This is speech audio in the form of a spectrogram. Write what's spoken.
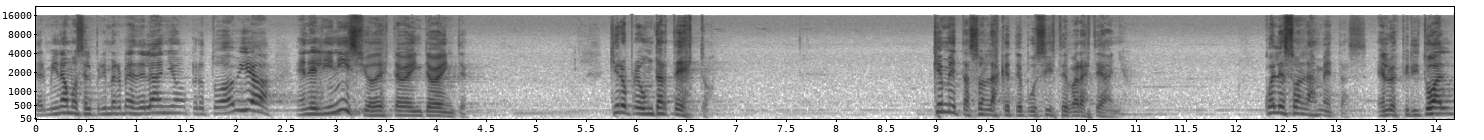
terminamos el primer mes del año, pero todavía en el inicio de este 2020. Quiero preguntarte esto. ¿Qué metas son las que te pusiste para este año? ¿Cuáles son las metas? ¿En lo espiritual?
